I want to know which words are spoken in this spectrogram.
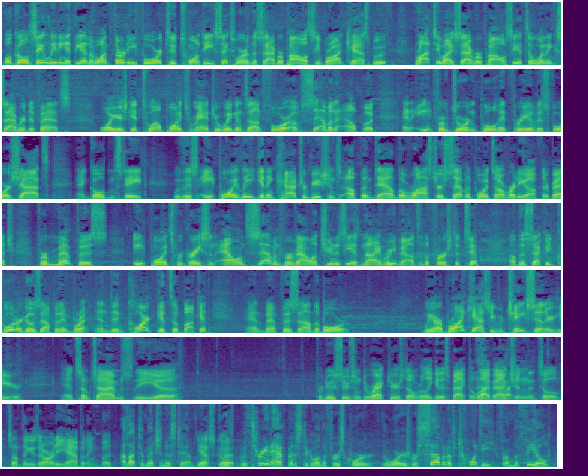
Well, Golden State leading at the end of one, 34 to 26. We're in the Cyber Policy broadcast booth, brought to you by Cyber Policy. It's a winning cyber defense. Warriors get 12 points from Andrew Wiggins on four of seven output, and eight from Jordan Poole. Hit three of his four shots. And Golden State, with this eight point lead, getting contributions up and down the roster. Seven points already off their bench. For Memphis, eight points for Grayson Allen, seven for Valanciunas. He has nine rebounds in the first to tip of the second quarter goes up and in, and then Clark gets a bucket, and Memphis on the board. We are broadcasting from Chase Center here, and sometimes the uh, producers and directors don't really get us back to live yeah, action right. until something is already happening. But I'd like to mention this, Tim. Yes, go with, ahead. With three and a half minutes to go in the first quarter, the Warriors were seven of 20 from the field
